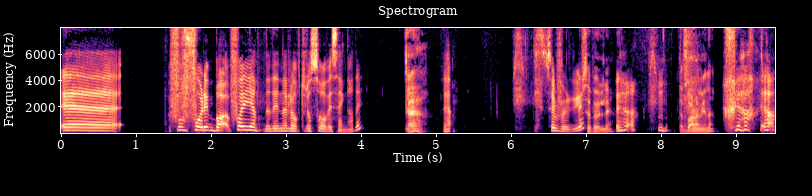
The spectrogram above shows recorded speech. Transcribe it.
Eh, får, de, får jentene dine lov til å sove i senga di? Ja, ja. Ja. Selvfølgelig. Selvfølgelig. Ja, Det er barna mine. ja. ja.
